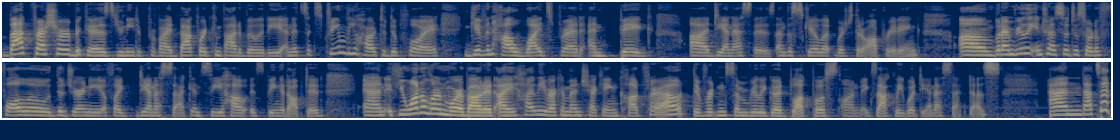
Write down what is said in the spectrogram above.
back pressure because you need to provide backward compatibility, and it's extremely hard to deploy given how widespread and big uh, DNS is and the scale at which they're operating. Um, but I'm really interested to sort of follow the journey of like DNSSEC and see how it's being adopted. And if you want to learn more about it, I highly recommend checking Cloudflare out. They've written some really good blog posts on exactly what DNSSEC does. And that's it.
